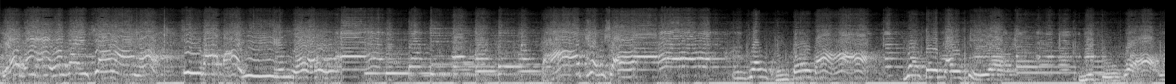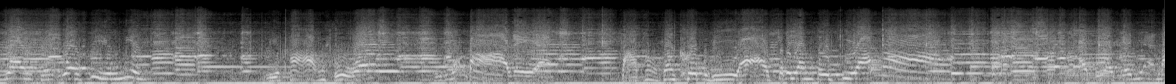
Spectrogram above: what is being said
边关关下几大把营哦，大堂上王坤到达，元帅高兴。你就管王坤我姓名，李航说：“我大人，大堂上可不必呀，这个样子讲啊。多些年呐，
